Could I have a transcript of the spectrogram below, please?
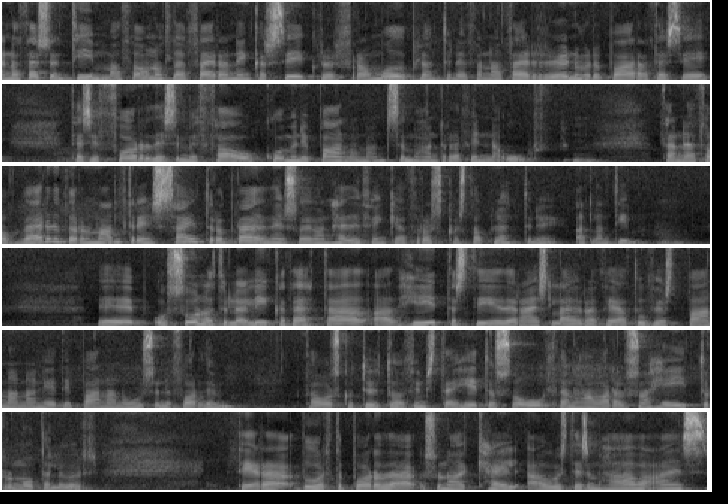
En á þessum tíma þá náttúrulega fær hann engar sigrur frá móðuplöntunni þannig að það er raun og veru bara þessi, þessi forði sem er þá komin í bananan sem hann er að finna úr. Mm. Þannig að þá verður hann aldrei einn sætur og bræðið eins og ef hann hefði fengið að þroskast á plöntunni allan tíma mm. uh, og svo náttúrulega líka þetta að, að hitastíðið er aðeins lægra þegar þú fyrst bananan hétt í bananuhúsinu forðum þá var sko 25 steg hit og sól þannig að hann var alveg svona heitur og notalegur þegar þú ert að borða svona ávistir sem hafa aðeins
